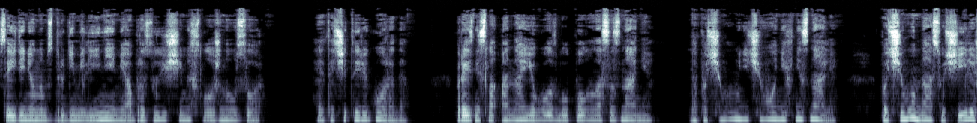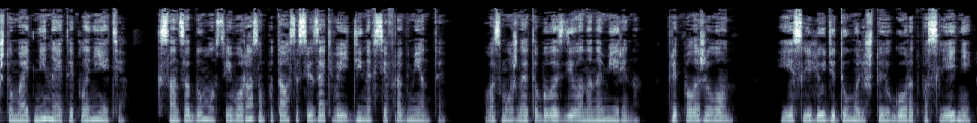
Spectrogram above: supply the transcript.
соединенным с другими линиями, образующими сложный узор. «Это четыре города», — произнесла она, ее голос был полон осознания. «Но почему мы ничего о них не знали? Почему нас учили, что мы одни на этой планете?» Ксан задумался, его разум пытался связать воедино все фрагменты. Возможно, это было сделано намеренно, предположил он. Если люди думали, что их город последний,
